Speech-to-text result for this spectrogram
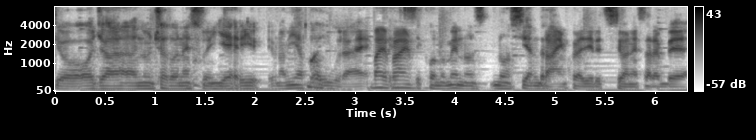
ti ho, ho già annunciato adesso ieri, è una mia Vai. paura, è Vai, che vai. secondo me non, non si andrà in quella direzione, sarebbe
